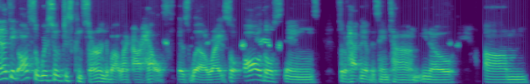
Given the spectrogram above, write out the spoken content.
And I think also we're sort of just concerned about like our health as well, right? So all those things sort of happening at the same time, you know. Um,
